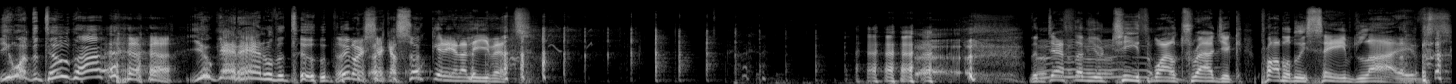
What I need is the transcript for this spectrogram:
You want the tooth, huh? you can't handle the tooth. Du har bara käkat socker hela livet. The death of your teeth, while tragic, probably saved lives.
